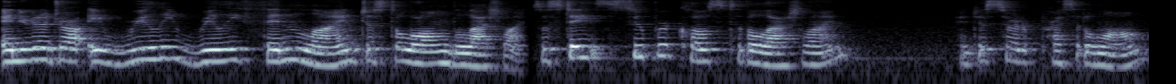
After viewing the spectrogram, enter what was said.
and you're going to draw a really, really thin line just along the lash line. So stay super close to the lash line and just sort of press it along.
